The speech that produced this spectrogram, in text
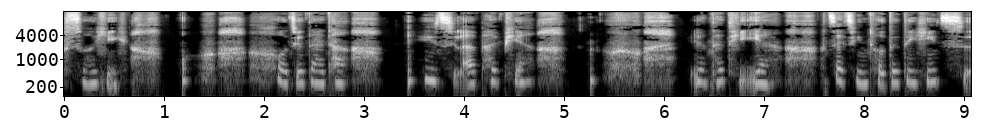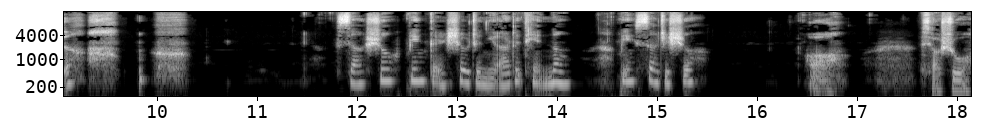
所以我就带他一起来拍片。”让他体验在镜头的第一次。小叔边感受着女儿的甜弄，边笑着说：“哦，小叔，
